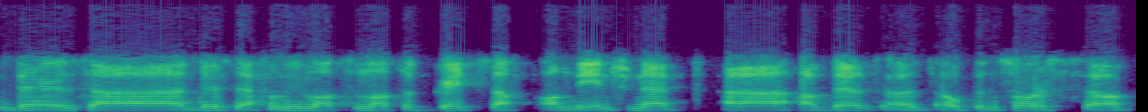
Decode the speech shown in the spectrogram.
there's uh, there's definitely lots and lots of great stuff on the internet uh, out there. It's, it's, open source, so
